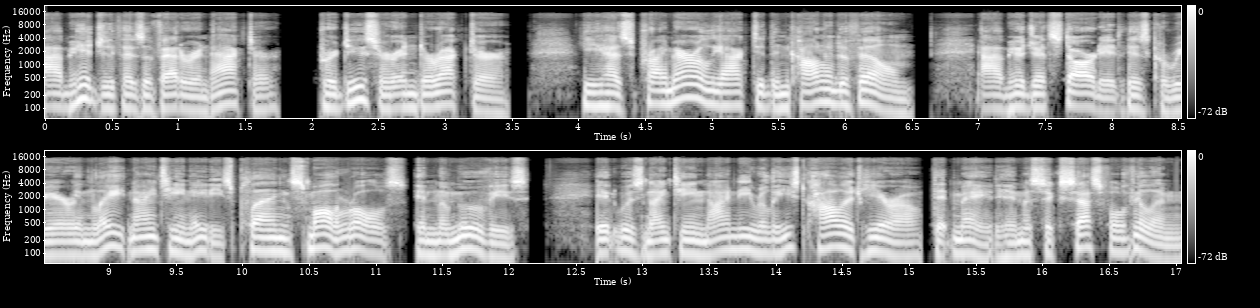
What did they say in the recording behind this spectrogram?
Abhijit is a veteran actor, producer and director. He has primarily acted in Kannada film. Abhijit started his career in late 1980s playing small roles in the movies. It was 1990 released College Hero that made him a successful villain.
